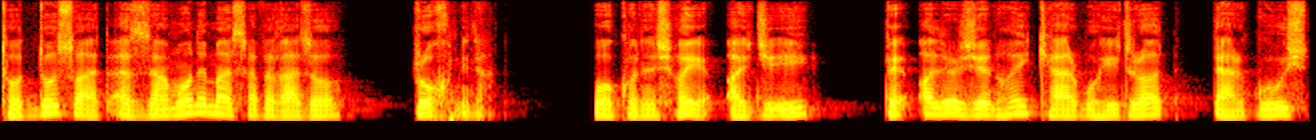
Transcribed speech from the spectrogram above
تا دو ساعت از زمان مصرف غذا رخ میدن. واکنش های IgE به آلرژن های کربوهیدرات در گوشت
